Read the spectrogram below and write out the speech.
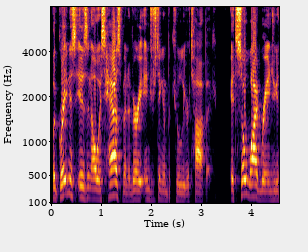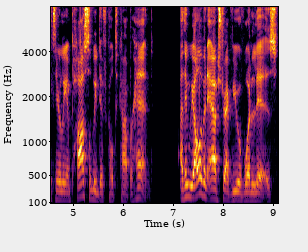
But greatness is and always has been a very interesting and peculiar topic. It's so wide ranging it's nearly impossibly difficult to comprehend. I think we all have an abstract view of what it is,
